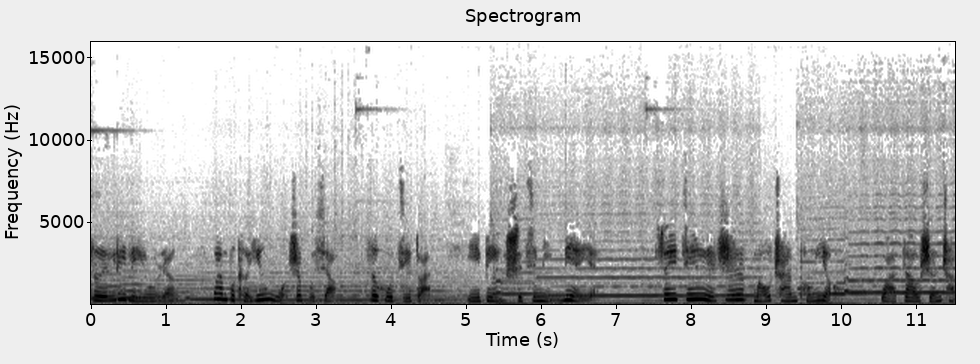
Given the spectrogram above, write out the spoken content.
自历历有人，万不可因我之不孝，自护己短，一并使其泯灭也。虽今日之毛船朋友，瓦造神船，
